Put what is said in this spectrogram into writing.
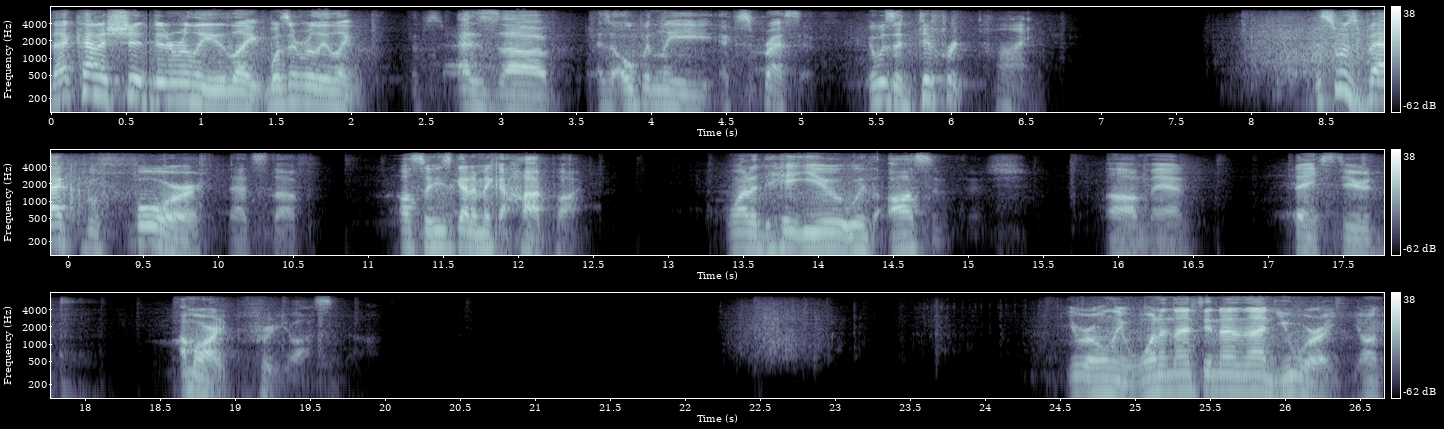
that kind of shit didn't really like wasn't really like as uh as openly expressive. It was a different time. This was back before that stuff. Also, he's got to make a hot pot. Wanted to hit you with awesome fish. Oh man, thanks, dude. I'm already pretty awesome. You were only one in 1999. You were a youngin.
